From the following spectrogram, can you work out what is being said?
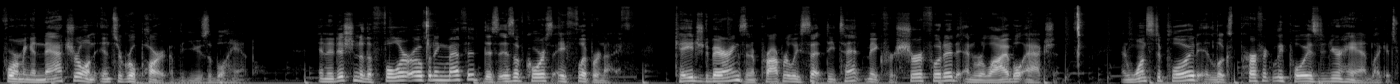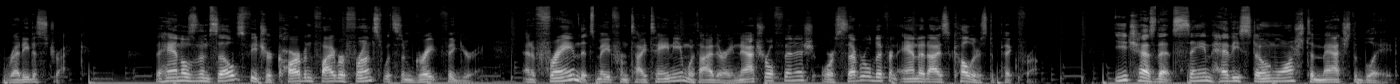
forming a natural and integral part of the usable handle. In addition to the fuller opening method, this is of course a flipper knife. Caged bearings and a properly set detent make for sure-footed and reliable action. And once deployed, it looks perfectly poised in your hand like it's ready to strike. The handles themselves feature carbon fiber fronts with some great figuring, and a frame that's made from titanium with either a natural finish or several different anodized colors to pick from. Each has that same heavy stone wash to match the blade,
